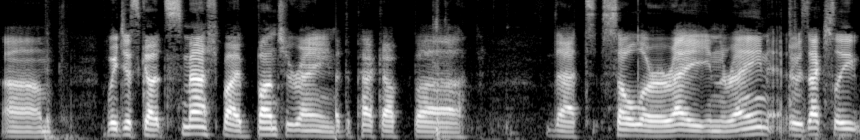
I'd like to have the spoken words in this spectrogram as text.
Um, we just got smashed by a bunch of rain. Had to pack up uh, that solar array in the rain. It was actually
